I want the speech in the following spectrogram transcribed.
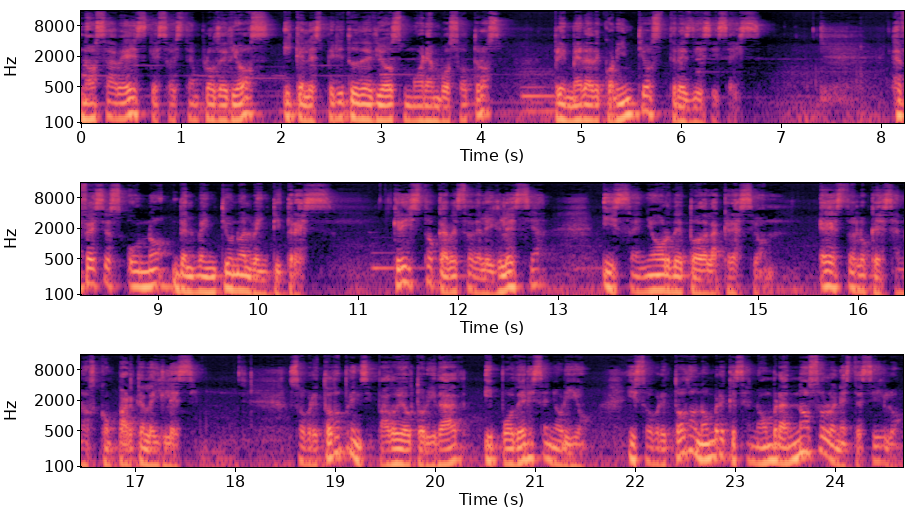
¿No sabéis que sois templo de Dios y que el Espíritu de Dios mora en vosotros? Primera de Corintios 3:16. Efesios 1 del 21 al 23. Cristo, cabeza de la iglesia y Señor de toda la creación. Esto es lo que se nos comparte a la iglesia. Sobre todo principado y autoridad y poder y señorío, y sobre todo nombre que se nombra no solo en este siglo,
